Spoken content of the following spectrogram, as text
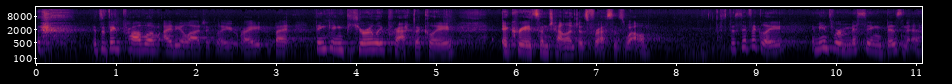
it's a big problem ideologically, right? But thinking purely practically, it creates some challenges for us as well. Specifically, it means we're missing business.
